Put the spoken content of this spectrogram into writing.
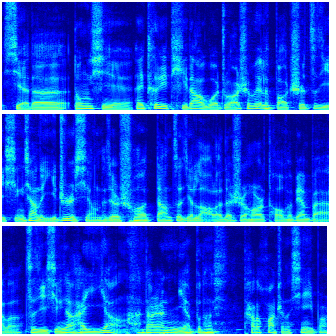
写的东西，他也特地提到过，主要是为了保持自己形象的一致性。他就是说，当自己老了的时候，头发变白了，自己形象还一样。当然，你也不能他的话只能信一半。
